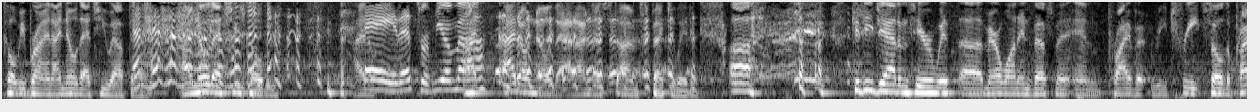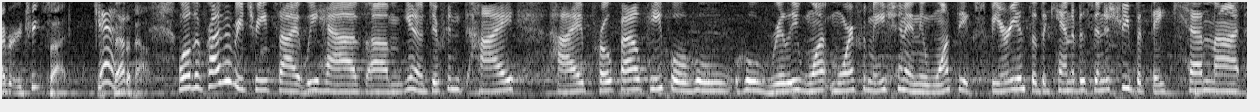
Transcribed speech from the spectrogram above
Kobe Bryant, I know that's you out there. I know that's you, Kobe. hey, that's from your mouth. I, I, don't know that. I'm just I'm speculating. Uh, Khadija Adams here with uh, marijuana investment and private retreat. So the private retreat side. What's that about? Well, the private retreat side, we have um, you know different high high profile people who who really want more information and they want the experience of the cannabis industry, but they cannot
